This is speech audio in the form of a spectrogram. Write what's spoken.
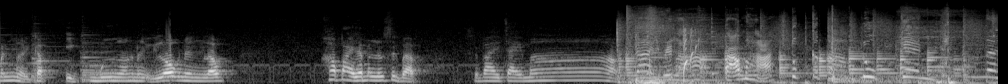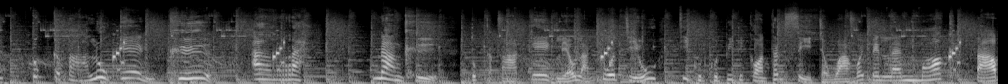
มันเหมือนกับอีกเมืองหนึ่งอีกโลกหนึ่งแล้ว เข้าไปแล้วมันรู้สึกแบบสบายใจมาก ได้เวลาตามหาตุ๊กตาลูกเก้งน ตาลูกเก้งคืออะไรนางคือตุ๊กตาเก้งเหลียวหลังตัวจิ๋วที่คุณคุณพิธีกรทั้ง 4 จะวางไว้เป็นแลนด์มาร์คตาม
